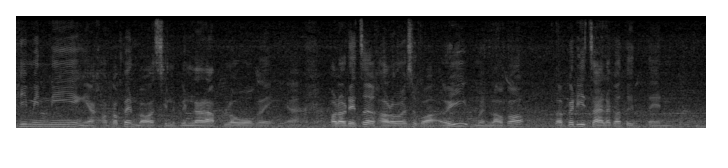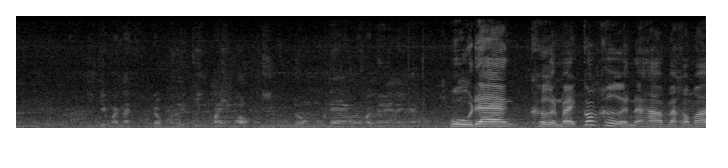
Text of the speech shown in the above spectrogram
พี่มินนี่อย่างเงี้ยเขาก็เป็นแบบว่าศิลปินระดับโลกอะไรอย่างเงี้ยพอเราได้เจอเขาเรารู้สึกว่าเอ้ยเหมือนเราก็เราก็ดีใจแล้วก็ตื่นเต้น จริงๆวันนั้นเราเขินจริงป่ะยังบอกพี่หูดงหูแดงไปหมด หูแดงเขินไหมก็เขินนะครับหมายความว่า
